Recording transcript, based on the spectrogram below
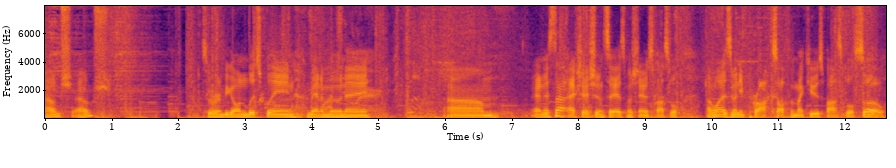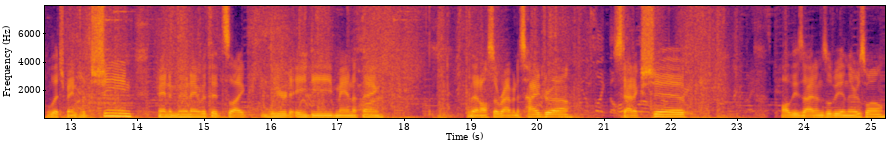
Ouch, ouch. So we're gonna be going Lich Bane, Manamune. Um, and it's not, actually I shouldn't say as much damage as possible. I want as many procs off of my Q as possible. So, Lich Bane with the Sheen, Manamune with its like weird AD mana thing. Then also Ravenous Hydra, Statikk Shiv. All these items will be in there as well.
